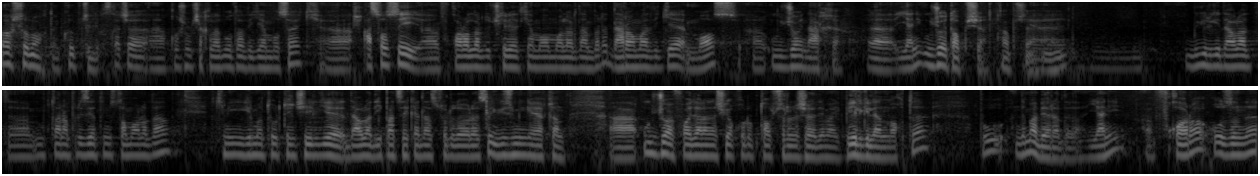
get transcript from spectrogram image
topshirmoqda ko'pchilik. Qisqacha e, qo'shimcha qilib o'tadigan bo'lsak e, asosiy e, fuqarolar duch kelayotgan muammolardan biri daromadiga mos uy joy narxi ya'ni uy joy topishi topishi bu yilgi davlat muhtaram prezidentimiz tomonidan ikki ming yigirma to'rtinchi yilgi davlat ipoteka dasturi doirasida yuz mingga yaqin uy joy foydalanishga qurib topshirilishi demak belgilanmoqda. Bu nima beradi? Ya'ni fuqaro o'zini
